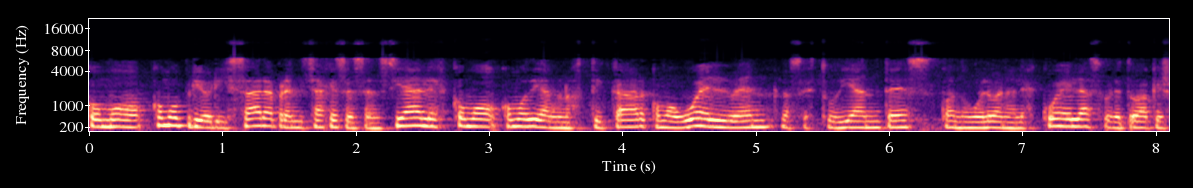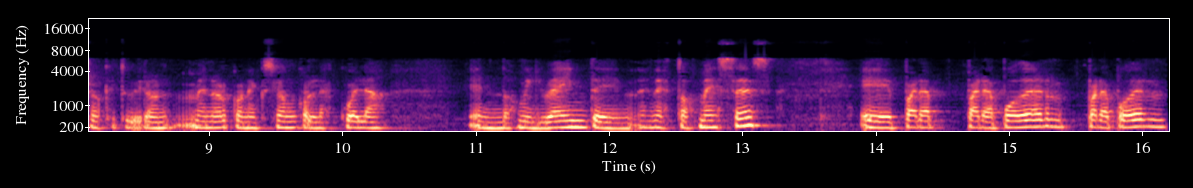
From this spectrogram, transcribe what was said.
cómo, priorizar aprendizajes esenciales, cómo, diagnosticar, cómo vuelven los estudiantes cuando vuelvan a la escuela, sobre todo aquellos que tuvieron menor conexión con la escuela en 2020, en estos meses eh, para, para, poder, para poder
